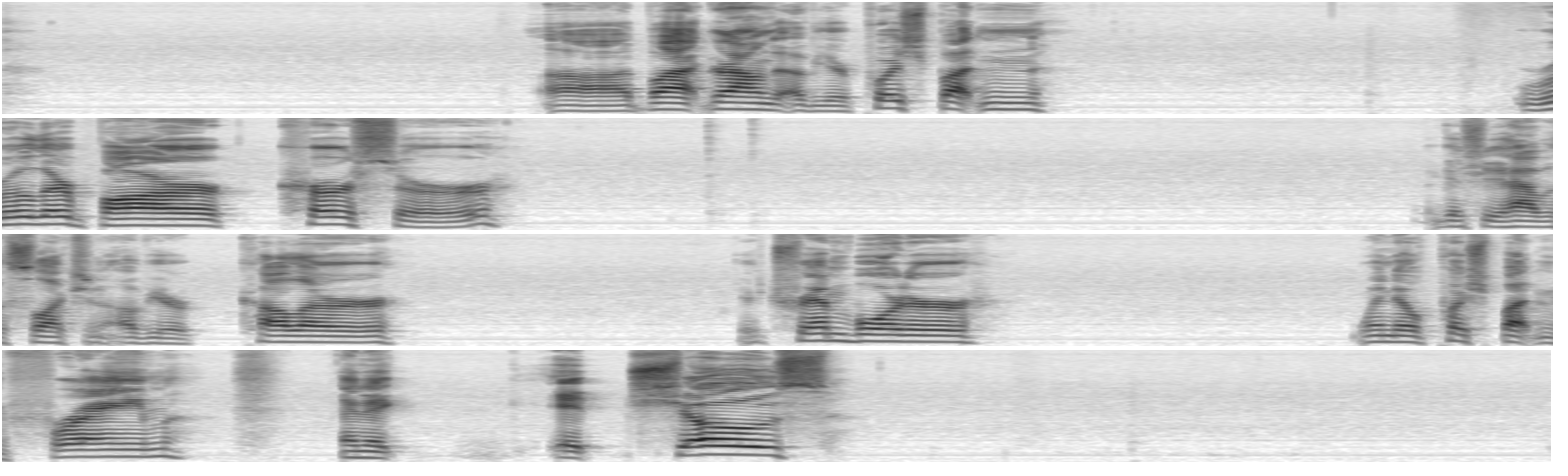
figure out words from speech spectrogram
uh, background of your push button, ruler bar cursor. I guess you have a selection of your color, your trim border, window push button frame, and it it shows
